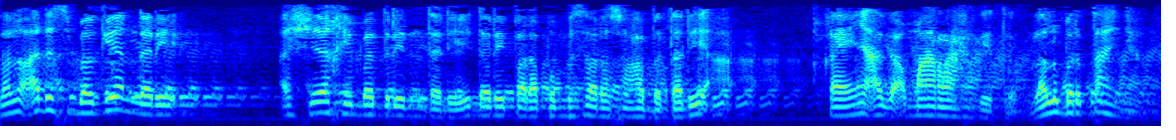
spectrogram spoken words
Lalu ada sebagian dari Syekh Badrin tadi, dari para pembesar sahabat tadi kayaknya agak marah gitu. Lalu bertanya,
